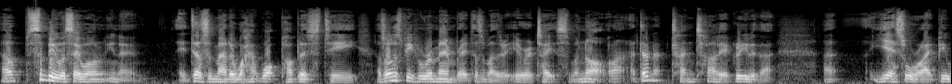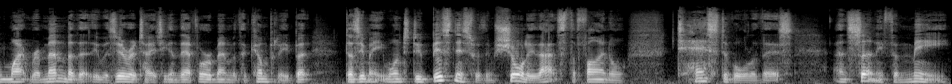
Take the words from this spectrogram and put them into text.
Uh, some people say, well, you know, it doesn't matter what, what, publicity, as long as people remember it, it doesn't matter if it irritates them or not. Well, I don't entirely agree with that. Yes, all right, people might remember that it was irritating and therefore remember the company, but does it make you want to do business with them? Surely that's the final test of all of this. And certainly for me,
